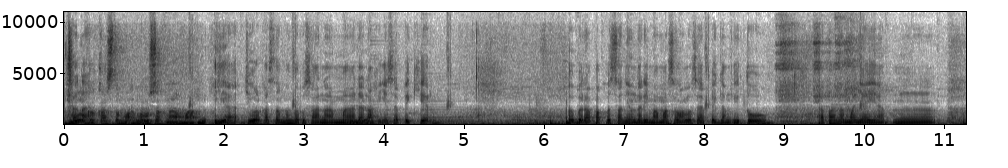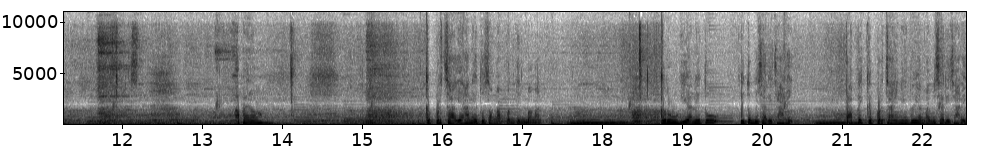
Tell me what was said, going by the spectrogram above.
Jual Karena- ke customer merusak nama. Iya, jual customer ngerusak nama dan Iya. akhirnya saya pikir beberapa pesan yang dari mama selalu saya pegang itu apa namanya ya? hmm, apa itu? Kepercayaan itu sangat penting banget. Hmm. Kerugian itu itu bisa dicari, tapi kepercayaan itu yang nggak bisa dicari.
